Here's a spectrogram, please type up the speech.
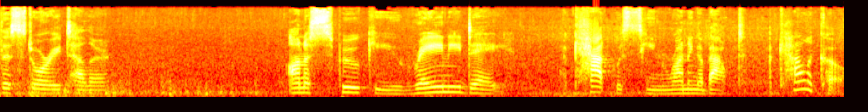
The Storyteller. On a spooky, rainy day, a cat was seen running about, a calico,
